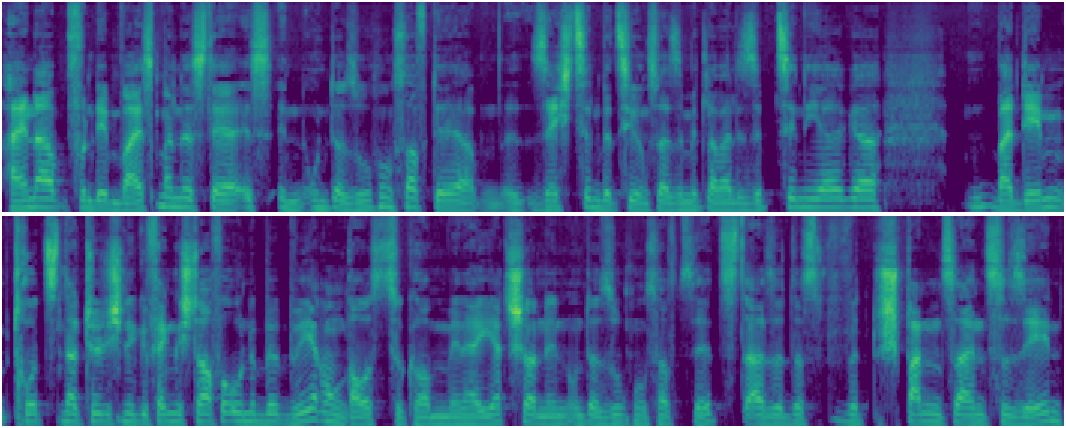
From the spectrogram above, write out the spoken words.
Einer, von dem weiß man es, der ist in Untersuchungshaft, der 16 äh, beziehungsweise mittlerweile 17-Jähriger, bei dem trotz natürlich eine Gefängnisstrafe ohne Bewährung rauszukommen, wenn er jetzt schon in Untersuchungshaft sitzt. Also das wird spannend sein zu sehen.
